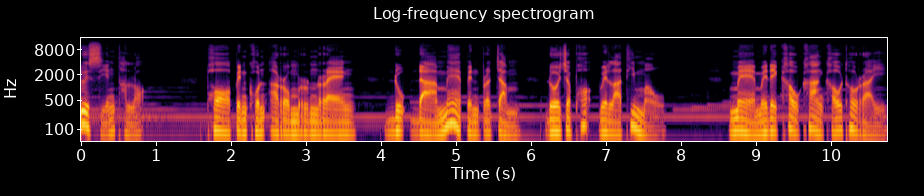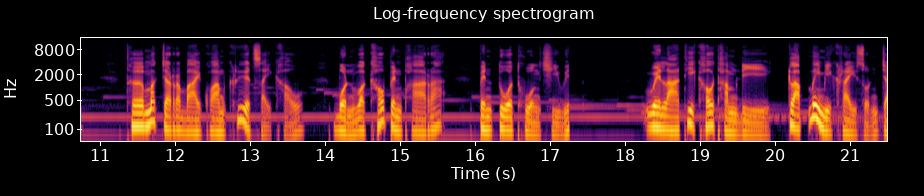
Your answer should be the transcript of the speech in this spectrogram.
ด้วยเสียงทะเลาะพ่อเป็นคนอารมณ์รุนแรง ดุด่าแม่เป็นประจำ โดยเฉพาะเวลาที่เมา แม่ไม่ได้เข้าข้างเขาเท่าไหร่ เธอมักจะระบายความเครียดใส่เขาบ่นว่าเขาเป็นภาระ เป็นตัวถ่วงชีวิต เวลาที่เขาทำดี กลับไม่มีใครสนใจ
